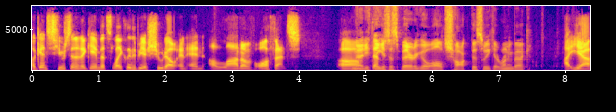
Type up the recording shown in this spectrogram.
against Houston in a game that's likely to be a shootout and, and a lot of offense. Um, now, do you that- think it's just better to go all chalk this week at running back? I, yeah,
